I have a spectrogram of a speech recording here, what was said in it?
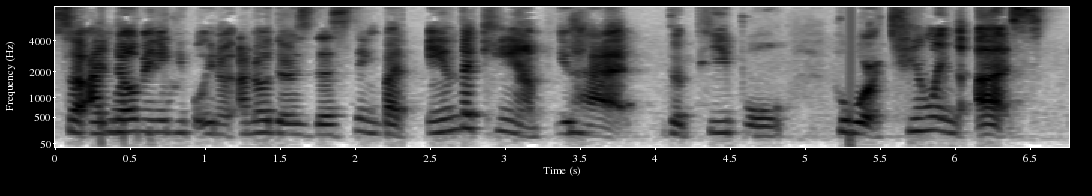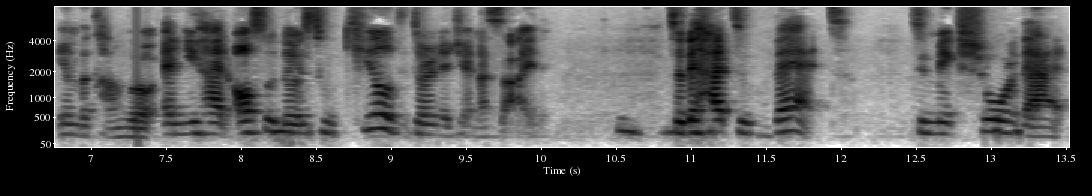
So I know many people, you know, I know there's this thing, but in the camp, you had the people who were killing us in the Congo, and you had also Mhm. those who killed during the genocide. Mhm. So they had to vet to make sure that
